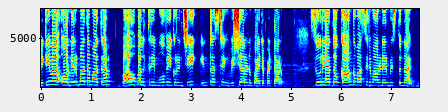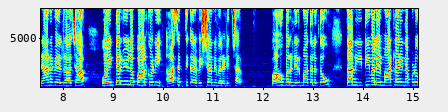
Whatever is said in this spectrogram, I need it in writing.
ఇటీవల ఓ నిర్మాత మాత్రం బాహుబలి త్రీ మూవీ గురించి ఇంట్రెస్టింగ్ విషయాలను బయటపెట్టాడు. సూర్యతో కాంగవా సినిమాను నిర్మిస్తున్న జ్ఞానవేల్ రాజా ఓ ఇంటర్వ్యూలో పాల్గొని ఆసక్తికర విషయాన్ని వెల్లడించారు. బాహుబలి నిర్మాతలతో తాను ఇటీవలే మాట్లాడినప్పుడు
